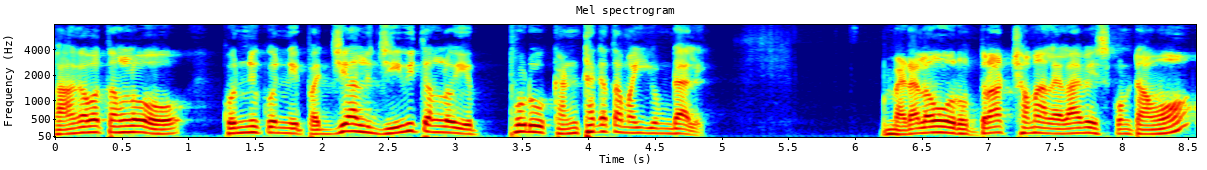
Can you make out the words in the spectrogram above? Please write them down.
భాగవతంలో కొన్ని కొన్ని పద్యాలు జీవితంలో ఎప్పుడూ కంఠగతమై ఉండాలి. మెడలో రుద్రాక్షమాలు ఎలా వేసుకుంటామో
